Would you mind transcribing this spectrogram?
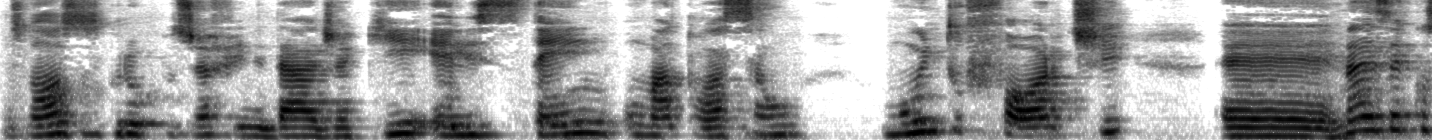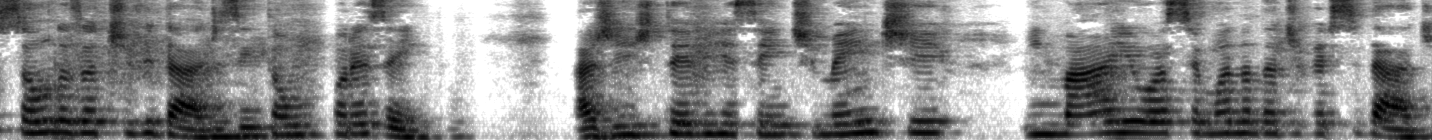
Os nossos grupos de afinidade aqui, eles têm uma atuação muito forte é, na execução das atividades. Então, por exemplo, a gente teve recentemente, em maio, a Semana da Diversidade.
